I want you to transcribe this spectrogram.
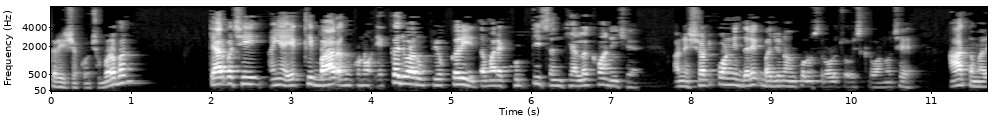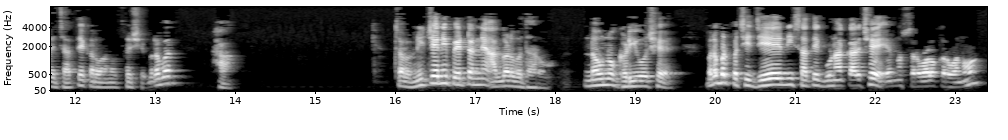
કરી શકો છો. બરાબર? ત્યાર પછી અહીંયા એક થી બાર અંકનો એક જ વાર ઉપયોગ કરી તમારે ખૂટતી સંખ્યા લખવાની છે અને ષટકોણની દરેક બાજુના અંકોનો સરવાળો ચોવીસ કરવાનો છે. આ તમારે જાતે કરવાનો થશે, બરાબર? હા. ચાલો, નીચેની પેટર્નને આગળ વધારો. નવનો ઘડીઓ છે, બરાબર? પછી જેની સાથે ગુણાકાર છે, એનો સરવાળો કરવાનો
